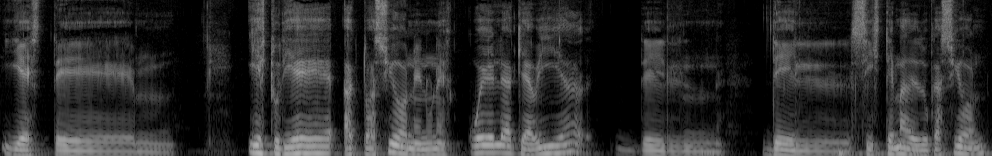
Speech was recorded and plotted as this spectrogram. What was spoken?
y este y estudié actuación en una escuela que había del, sistema de educación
